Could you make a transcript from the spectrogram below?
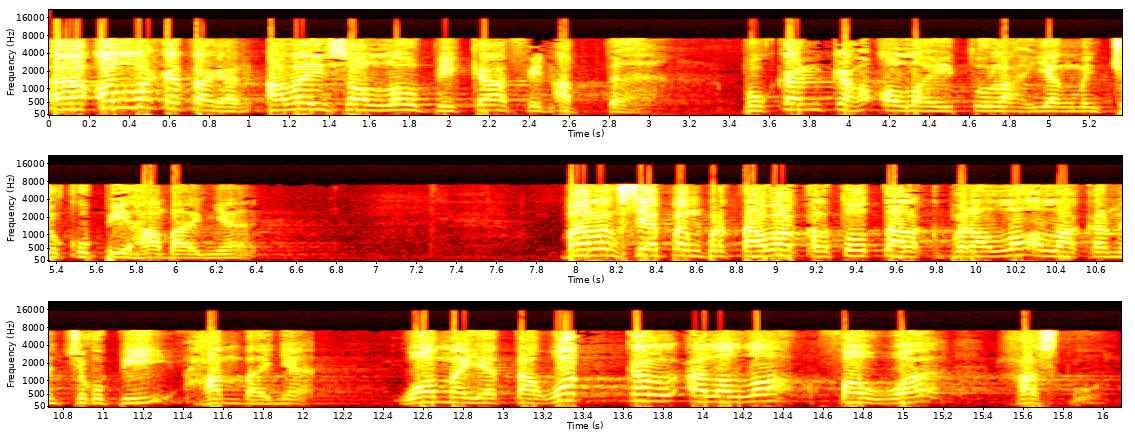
Uh, Allah katakan, "Alaihissallahu bikafin abdah." Bukankah Allah itulah yang mencukupi hambanya? Barang siapa yang bertawakal total kepada Allah, Allah akan mencukupi hambanya. Wa may yatawakkal 'ala Allah fahuwa hasbuh.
